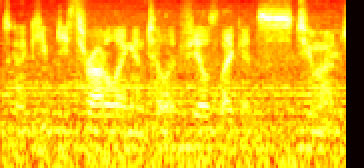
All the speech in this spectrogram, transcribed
Just gonna keep dethrottling until it feels like it's too much.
